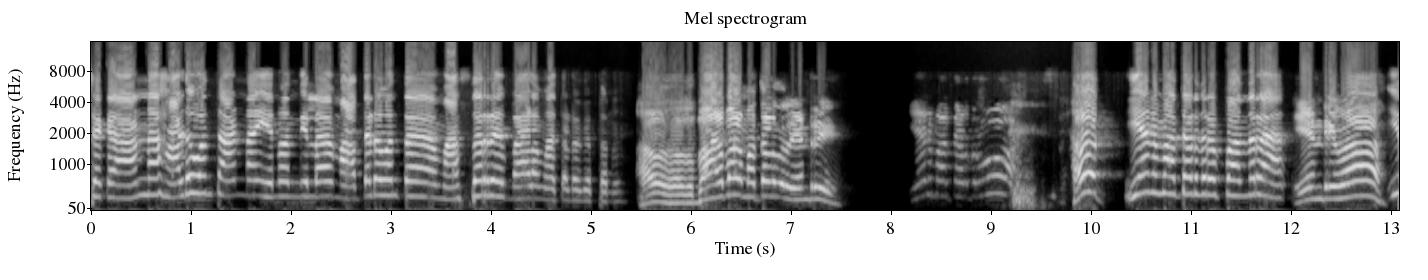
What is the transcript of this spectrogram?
ಹಚ್ಚಕ ಅಣ್ಣ ಹಾಡುವಂತ ಅಣ್ಣ ಏನು ಅಂದಿಲ್ಲ ಮಾತಾಡುವಂತ ಮಾಸ್ತರ್ ಬಾಳ ಮಾತಾಡೋಗತ್ತಾನ. ಹೌದ್ ಹೌದು ಬಾಳ ಬಾಳ್ ಮಾತಾಡಿದ್ರು ಏನ್ರಿ? ಏನ್ ಮಾತಾಡಿದ್ರು? ಹೌದ್! ಏನ್ ಮಾತಾಡಿದ್ರಪ್ಪ ಅಂದ್ರ ಏನ್ರಿವ ಈ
